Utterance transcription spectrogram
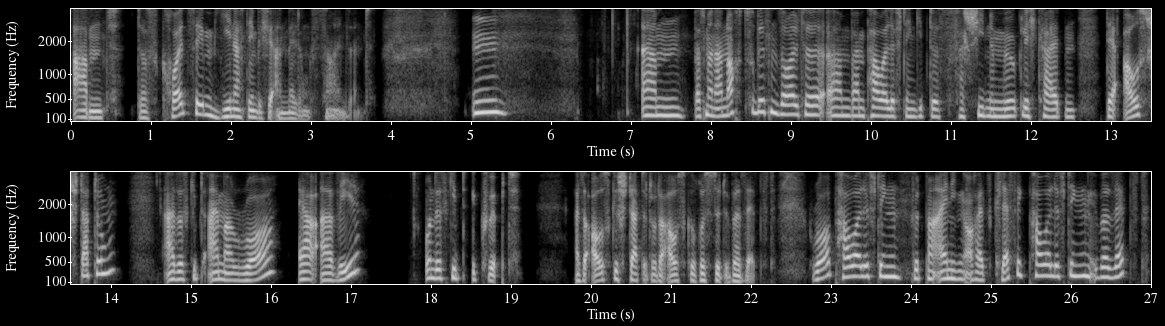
Abend das Kreuzheben, je nachdem, wie viele Anmeldungszahlen sind. Mm. Ähm, was man da noch zu wissen sollte, ähm, beim Powerlifting gibt es verschiedene Möglichkeiten der Ausstattung. Also es gibt einmal RAW, RAW und es gibt Equipped, also ausgestattet oder ausgerüstet übersetzt. RAW Powerlifting wird bei einigen auch als Classic Powerlifting übersetzt.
